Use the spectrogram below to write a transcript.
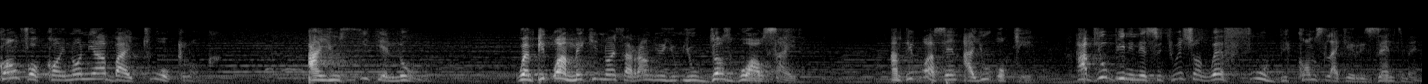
come for koinonia by 2 o'clock, and you sit alone. When people are making noise around you, you, you just go outside. And people are saying, are you okay? Have you been in a situation where food becomes like a resentment?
